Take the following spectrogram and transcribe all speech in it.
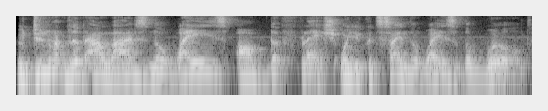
who do not live our lives in the ways of the flesh, or you could say in the ways of the world,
